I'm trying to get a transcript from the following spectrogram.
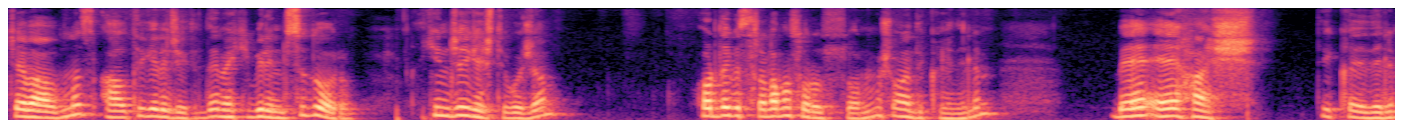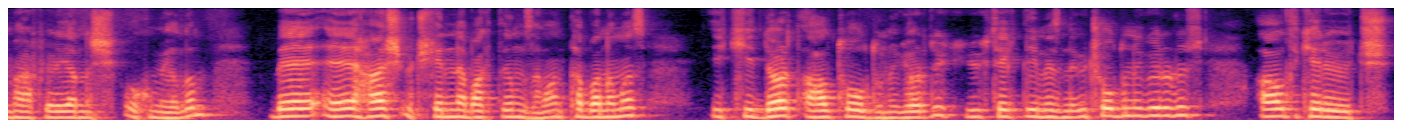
cevabımız 6 gelecektir. Demek ki birincisi doğru. İkinciye geçtik hocam. Orada bir sıralama sorusu sormuş. Ona dikkat edelim. B, E, H. Dikkat edelim harfleri yanlış okumayalım. B, E, H üçgenine baktığım zaman tabanımız 2, 4, 6 olduğunu gördük. Yüksekliğimizin de 3 olduğunu görürüz. 6 kere 3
